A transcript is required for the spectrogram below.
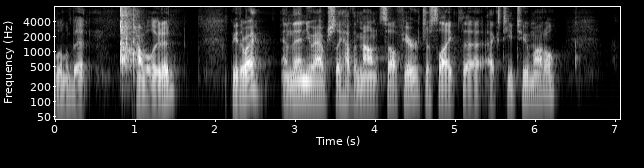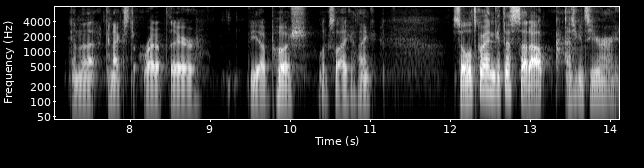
a little bit convoluted. But either way, and then you actually have the mount itself here, just like the XT2 model. And then that connects right up there via push, looks like, I think. So let's go ahead and get this set up. As you can see I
